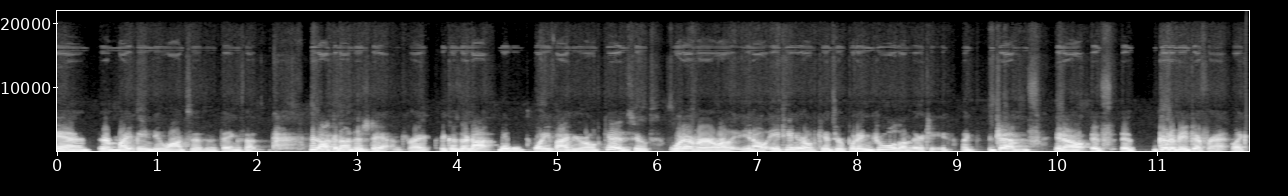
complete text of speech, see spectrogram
and there might be nuances and things that you're not going to understand, right? Because they're not maybe 25 year old kids who, whatever, or, you know, 18 year old kids who are putting jewels on their teeth, like gems, you know, it's, it's going to be different. Like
